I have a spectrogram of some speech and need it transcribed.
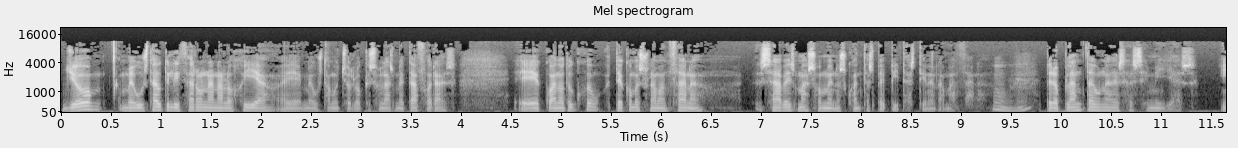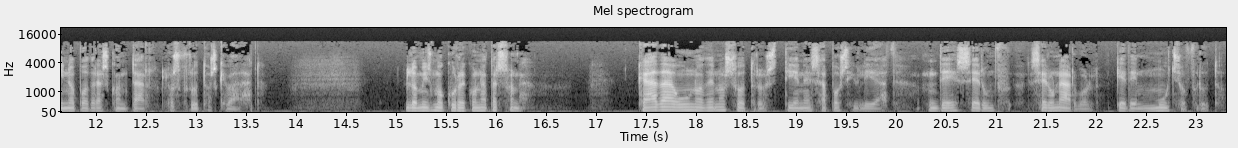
Yo me gusta utilizar una analogía, eh, me gusta mucho lo que son las metáforas. cuando tú te comes una manzana, sabes más o menos cuántas pepitas tiene la manzana, pero planta una de esas semillas y no podrás contar los frutos que va a dar. Lo mismo ocurre con una persona. Cada uno de nosotros tiene esa posibilidad de ser un, ser un árbol que dé mucho fruto.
